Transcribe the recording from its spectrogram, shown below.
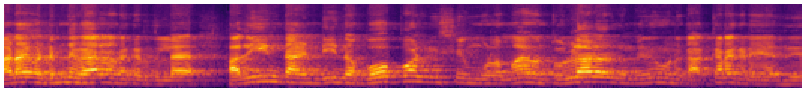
ஆனா இவன்ட்ட இருந்து வேலை நடக்கிறது இல்ல அதையும் தாண்டி இந்த போபால் விஷயம் மூலமா இவன் தொழிலாளர்கள் மீது இவனுக்கு அக்கறை கிடையாது.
